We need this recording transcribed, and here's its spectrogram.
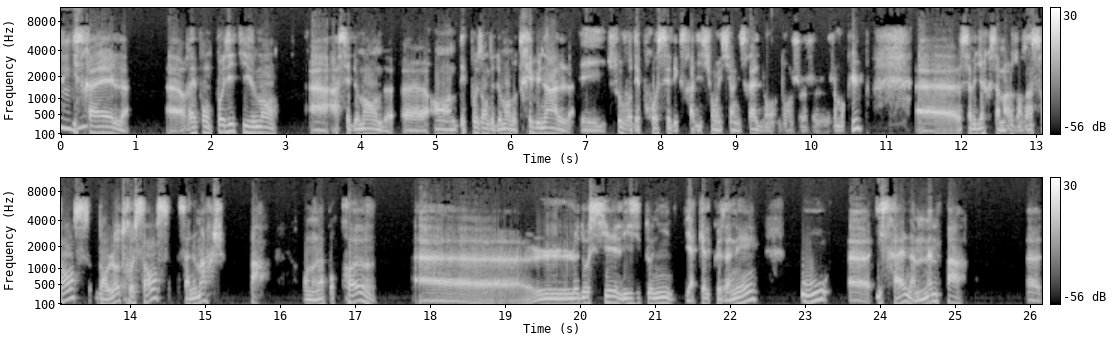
Mhm. Israël répond positivement à, ces demandes euh, en déposant des demandes au tribunal et il s'ouvre des procès d'extradition ici en Israël dont, dont je, je, je m'occupe, euh, ça veut dire que ça marche dans un sens. Dans l'autre sens, ça ne marche pas. On en a pour preuve euh, le dossier Lisitoni il y a quelques années où euh, Israël n'a même pas euh,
